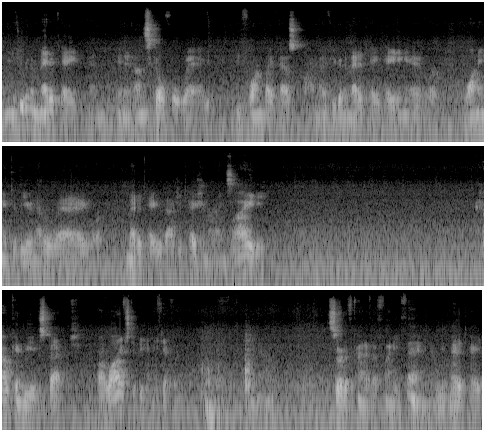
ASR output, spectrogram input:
I mean, if you're going to meditate and in an unskillful way, informed by past karma, if you're going to meditate hating it or wanting it to be another way or meditate with agitation or anxiety, how can we expect our lives to be any different? You know, it's sort of kind of a funny thing. You know, we meditate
